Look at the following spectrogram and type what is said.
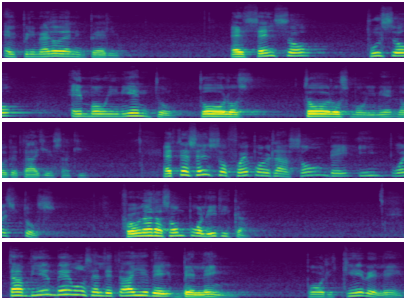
el primero del imperio. El censo puso en movimiento todos los, todos los movimientos, los detalles aquí. Este censo fue por razón de impuestos, Fue una razón política. También vemos el detalle de Belén. ¿Por qué Belén?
